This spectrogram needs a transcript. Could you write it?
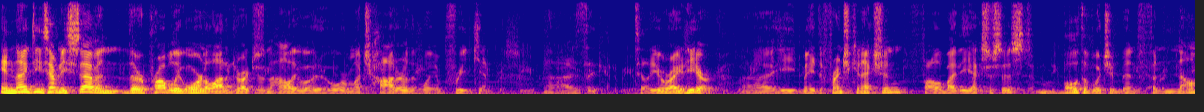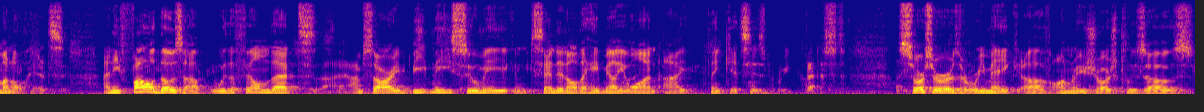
In 1977, there probably weren't a lot of directors in Hollywood who were much hotter than William Friedkin. Uh, as they tell you right here, uh, he made The French Connection, followed by The Exorcist, both of which had been phenomenal hits. And he followed those up with a film that, I'm sorry, beat me, sue me, you can send in all the hate mail you want. I think it's his best. Sorcerer is a remake of Henri Georges Clouzot's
